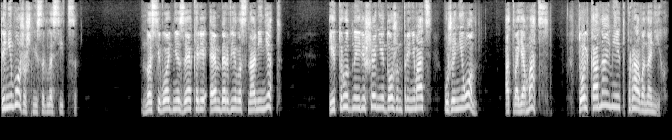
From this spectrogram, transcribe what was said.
ты не можешь не согласиться. Но сегодня Зекари Эмбервилла с нами нет, и трудные решения должен принимать уже не он, а твоя мать. Только она имеет право на них.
